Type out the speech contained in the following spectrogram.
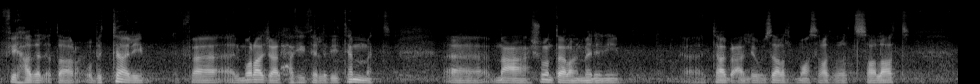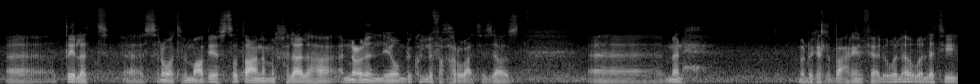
في هذا الإطار. وبالتالي فالمراجعة الحثيثة التي تمت مع شؤون الطيران المدني تابعة لوزارة المواصلات والاتصالات. طيلة السنوات الماضية استطعنا من خلالها أن نعلن اليوم بكل فخر واعتزاز منح مملكة البحرين الفئة الأولى والتي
